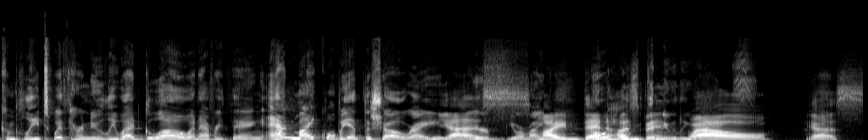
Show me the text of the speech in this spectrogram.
complete with her newlywed glow and everything, and Mike will be at the show, right? Yes, your, your Mike, my then Oh, husband. newlyweds. Wow. Yes.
